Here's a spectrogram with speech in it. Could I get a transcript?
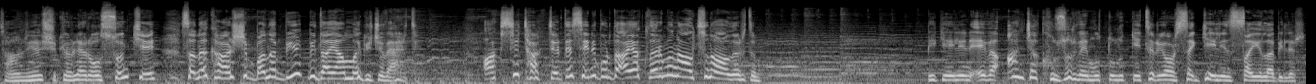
Tanrı'ya şükürler olsun ki sana karşı bana büyük bir dayanma gücü verdi. Aksi takdirde seni burada ayaklarımın altına alırdım. Bir gelin eve ancak huzur ve mutluluk getiriyorsa gelin sayılabilir.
